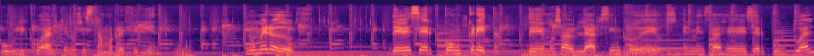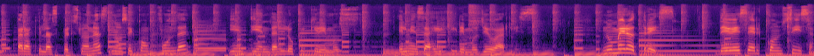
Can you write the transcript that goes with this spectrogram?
público al que nos estamos refiriendo. Número 2. Debe ser concreta. Debemos hablar sin rodeos. El mensaje debe ser puntual para que las personas no se confundan y entiendan lo que queremos, el mensaje que queremos llevarles. Número 3. Debe ser concisa.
